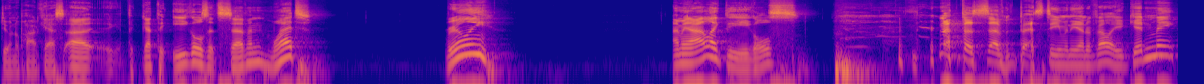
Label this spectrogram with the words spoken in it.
doing a podcast. Uh, got the Eagles at seven. What? Really? I mean, I like the Eagles. They're not the seventh best team in the NFL. Are you kidding me?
